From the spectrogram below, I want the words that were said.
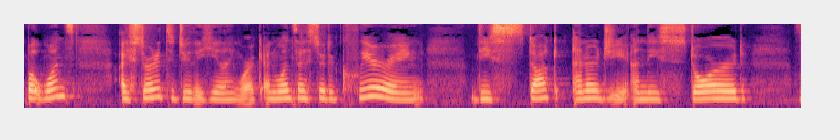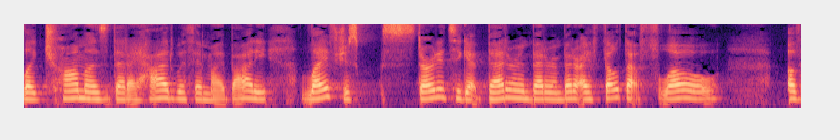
But once I started to do the healing work, and once I started clearing the stuck energy and the stored like traumas that I had within my body, life just started to get better and better and better. I felt that flow of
